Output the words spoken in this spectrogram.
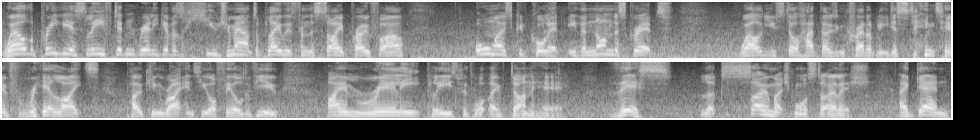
Well, the previous Leaf didn't really give us a huge amount to play with from the side profile. Almost could call it either nondescript, well, you still had those incredibly distinctive rear lights poking right into your field of view. I am really pleased with what they've done here. This looks so much more stylish again,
